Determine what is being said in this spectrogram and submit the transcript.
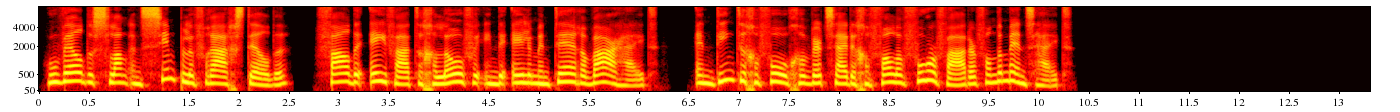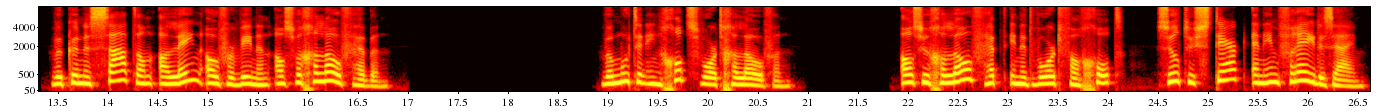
hoewel de slang een simpele vraag stelde, faalde Eva te geloven in de elementaire waarheid, en dientengevolge werd zij de gevallen voorvader van de mensheid. We kunnen Satan alleen overwinnen als we geloof hebben. We moeten in Gods woord geloven. Als u geloof hebt in het woord van God, zult u sterk en in vrede zijn.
